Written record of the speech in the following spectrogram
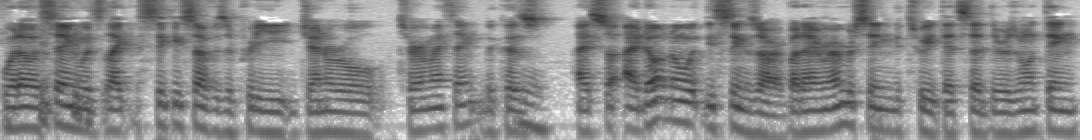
what I was saying was like sticky stuff is a pretty general term, I think, because I saw I don't know what these things are, but I remember seeing the tweet that said there was one thing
